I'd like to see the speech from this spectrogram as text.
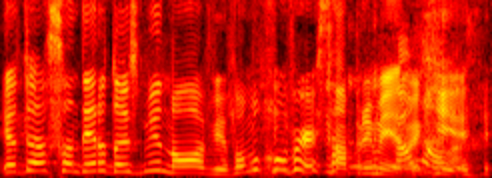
eu tenho a Sandero 2009, vamos conversar primeiro Calma aqui.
